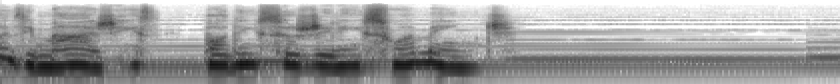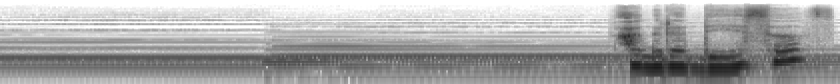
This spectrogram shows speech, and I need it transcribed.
Algumas imagens podem surgir em sua mente. Agradeça-as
